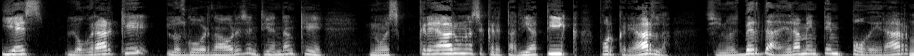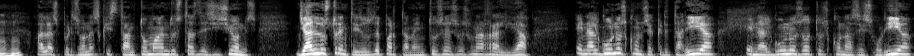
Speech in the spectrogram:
y es lograr que los gobernadores entiendan que no es crear una secretaría TIC por crearla, sino es verdaderamente empoderar a las personas que están tomando estas decisiones. Ya en los 32 departamentos eso es una realidad. En algunos con secretaría, en algunos otros con asesoría,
